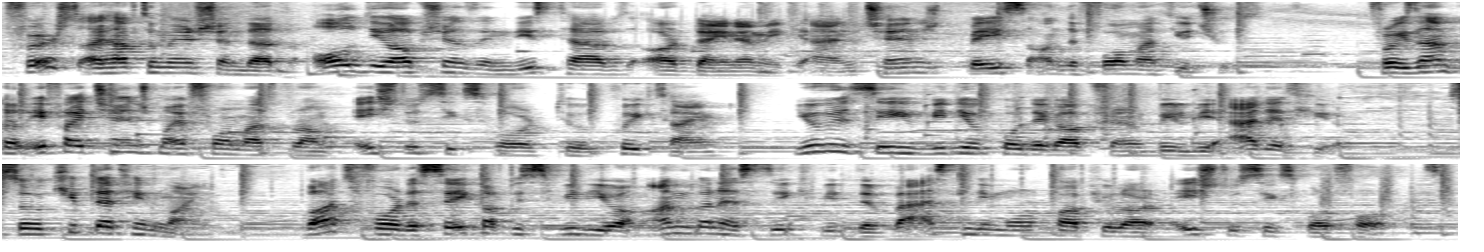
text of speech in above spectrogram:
First, I have to mention that all the options in these tabs are dynamic and changed based on the format you choose. For example, if I change my format from H.264 to QuickTime, you will see video codec option will be added here so keep that in mind. But for the sake of this video, I'm gonna stick with the vastly more popular H.264 format.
